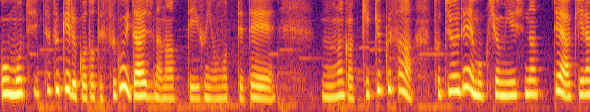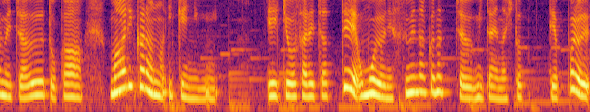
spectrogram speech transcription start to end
を持ち続けることってすごい大事だなっていう風に思ってて。うんなんか結局さ途中で目標見失って諦めちゃうとか周りからの意見に影響されちゃって思うように進めなくなっちゃうみたいな人ってやっぱり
